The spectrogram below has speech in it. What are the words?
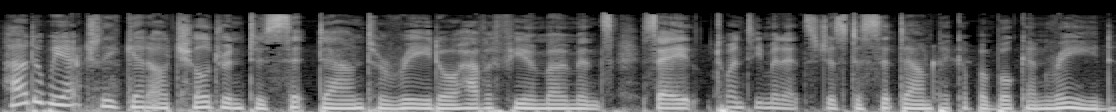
How do we actually get our children to sit down to read or have a few moments, say 20 minutes, just to sit down, pick up a book, and read?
